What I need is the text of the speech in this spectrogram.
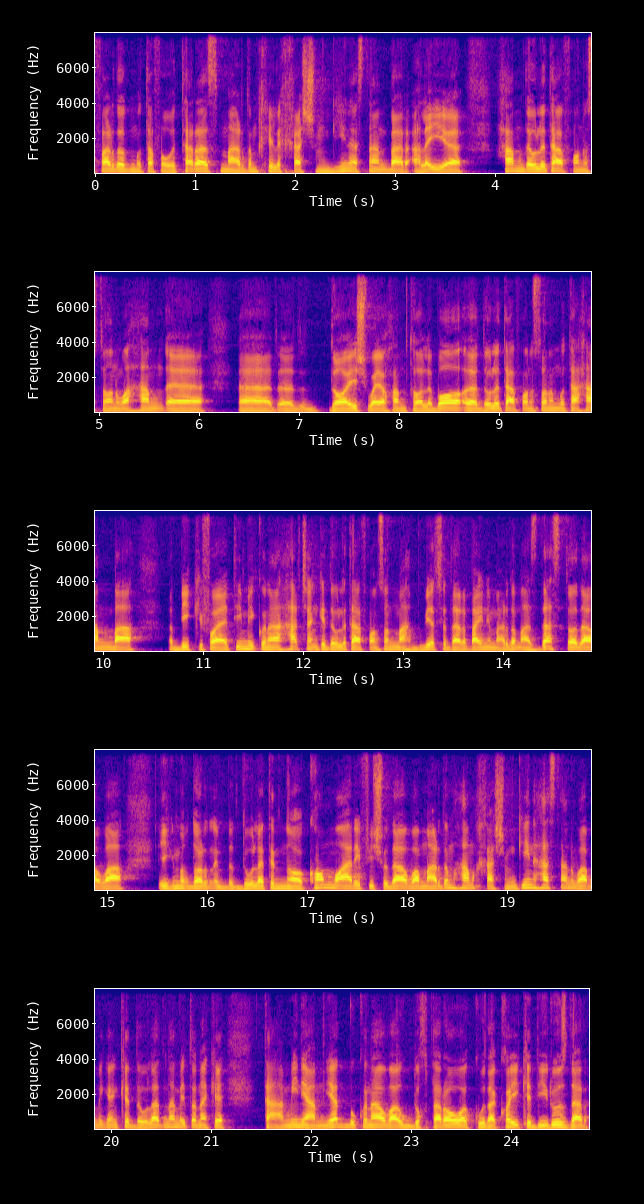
فرداد متفاوت تر است. مردم خیلی خشمگین هستند بر علیه هم دولت افغانستان و هم داعش و یا هم طالبا. دولت افغانستان متهم به بیکفایتی می‌کنه. هرچند که دولت افغانستان محبوبیت در بین مردم از دست داده و یک مقدار دولت ناکام معرفی شده و مردم هم خشمگین هستند و میگن که دولت نمی‌تونه که تامین امنیت بکنه و دخترها و کودکایی که دیروز در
